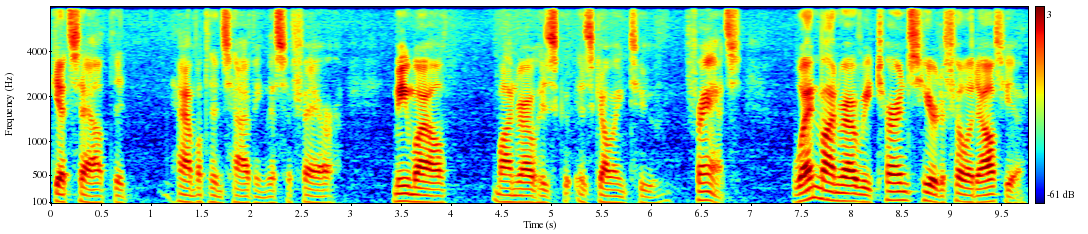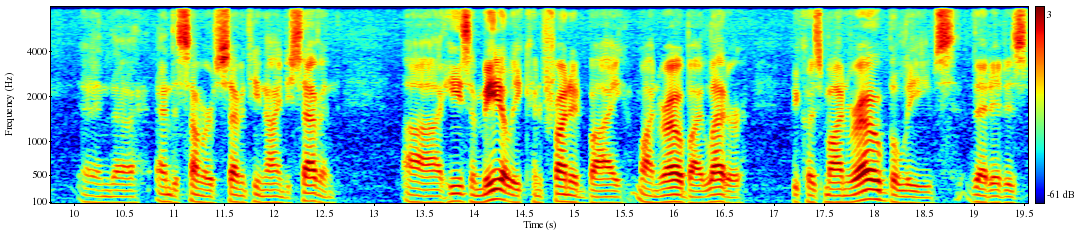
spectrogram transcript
gets out that Hamilton's having this affair. Meanwhile, Monroe is, is going to France. When Monroe returns here to Philadelphia in the end of summer of 1797, uh, he's immediately confronted by Monroe by letter because Monroe believes that it is,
